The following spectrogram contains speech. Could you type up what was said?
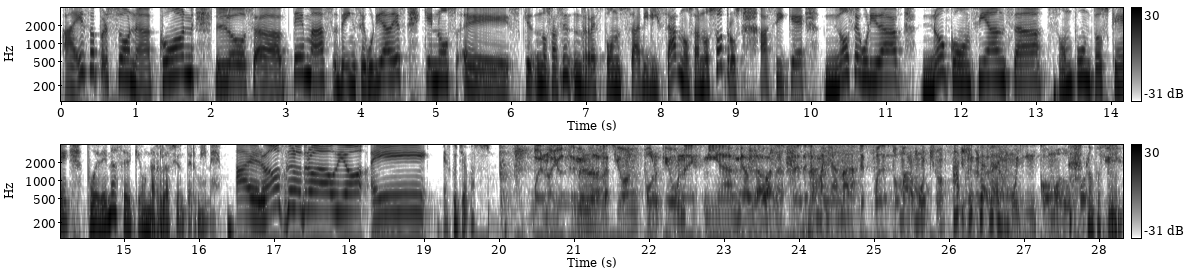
a esa persona con los ah, temas de inseguridades que nos, eh, que nos hacen responsabilizarnos a nosotros. Así que no seguridad, no confianza, son puntos que pueden hacer que una relación termine. A ver, vamos con otro audio y escuchemos. Bueno, yo terminé una relación porque una ex mía me hablaba a las 3 de la mañana después de tomar mucho. Ah, y la verdad era muy incómodo porque pues sí.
